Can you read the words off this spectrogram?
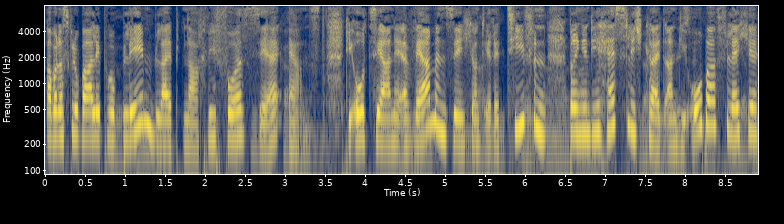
Aber das globale Problem bleibt nach wie vor sehr ernst. Die Ozeane erwärmen sich und ihre Tiefen bringen die Hässlichkeit an die Oberfläche,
